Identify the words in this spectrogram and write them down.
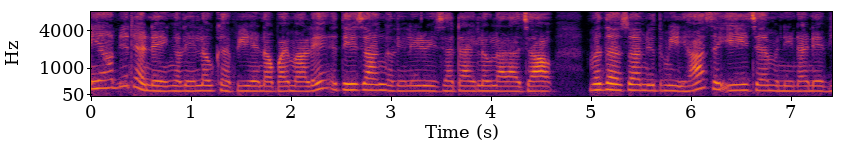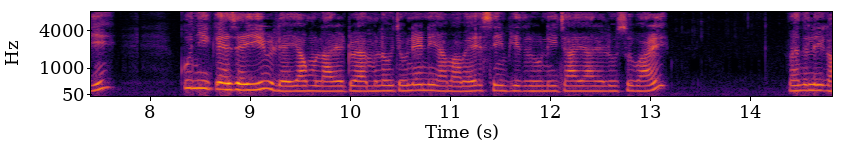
အင်အားပြင်းထန်တဲ့ငလင်လောက်ခတ်ပြီးတဲ့နောက်ပိုင်းမှာလည်းအသေးစားငလင်လေးတွေဇက်တိုင်းလှုပ်လာတာကြောင့်မတန်ဆွမ်းမျိုးသမီးတွေဟာစိတ်အေးချမ်းမနေနိုင်တဲ့ပြင်ကုညီကယ်ဆယ်ရေးတွေလည်းရောက်မလာတဲ့အတွက်မလုံခြုံတဲ့နေရာမှာပဲအဆင်ပြေသလိုနေကြရတယ်လို့ဆိုပါတယ်။မန္တလေးက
